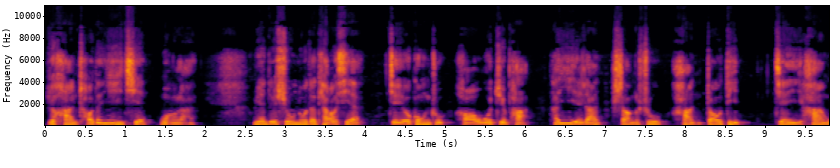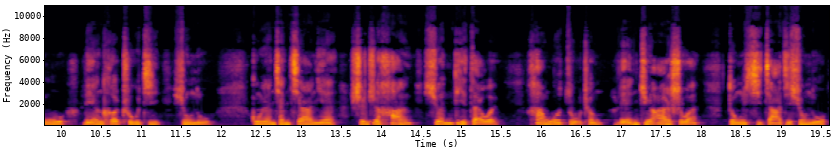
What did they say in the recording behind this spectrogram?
与汉朝的一切往来。面对匈奴的挑衅，解忧公主毫无惧怕。他毅然上书汉昭帝，建议汉乌联合出击匈奴。公元前七二年，时至汉宣帝在位，汉乌组成联军二十万，东西夹击匈奴，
